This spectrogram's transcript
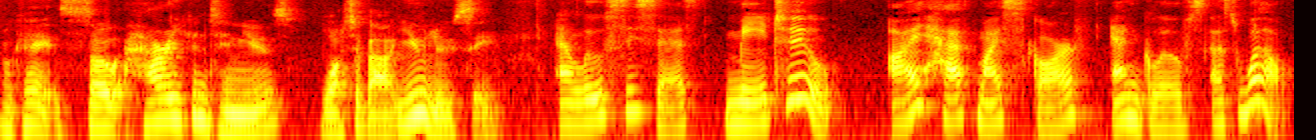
Okay, so Harry continues, What about you, Lucy? And Lucy says, Me too. I have my scarf and gloves as well.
